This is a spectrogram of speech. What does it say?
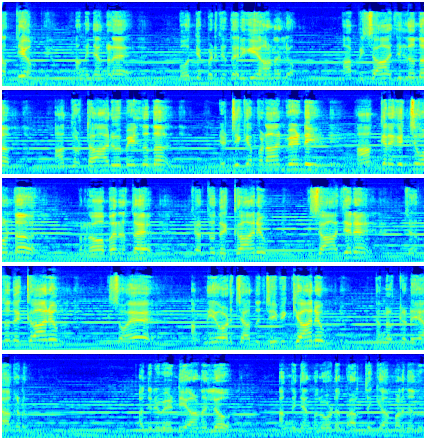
സത്യം അങ്ങ് ഞങ്ങളെ ബോധ്യപ്പെടുത്തി തരികയാണല്ലോ. ആ പിശാചിൽ നിന്ന് ആ ദുഷ്ടാരൂപിയിൽ നിന്ന് രക്ഷിക്കപ്പെടാൻ വേണ്ടി ആഗ്രഹിച്ചുകൊണ്ട് പ്രലോഭനത്തെ ചെറുത്തു നിൽക്കാനും പിശാചിനെ ചെറുത്തു നിൽക്കാനും ഈശോയെ അങ്ങയോട് ചേർന്ന് ജീവിക്കാനും ഞങ്ങൾക്കിടയാകണം. അതിനു വേണ്ടിയാണല്ലോ അങ്ങ് ഞങ്ങളോട് പ്രാർത്ഥിക്കാൻ പറഞ്ഞത്.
